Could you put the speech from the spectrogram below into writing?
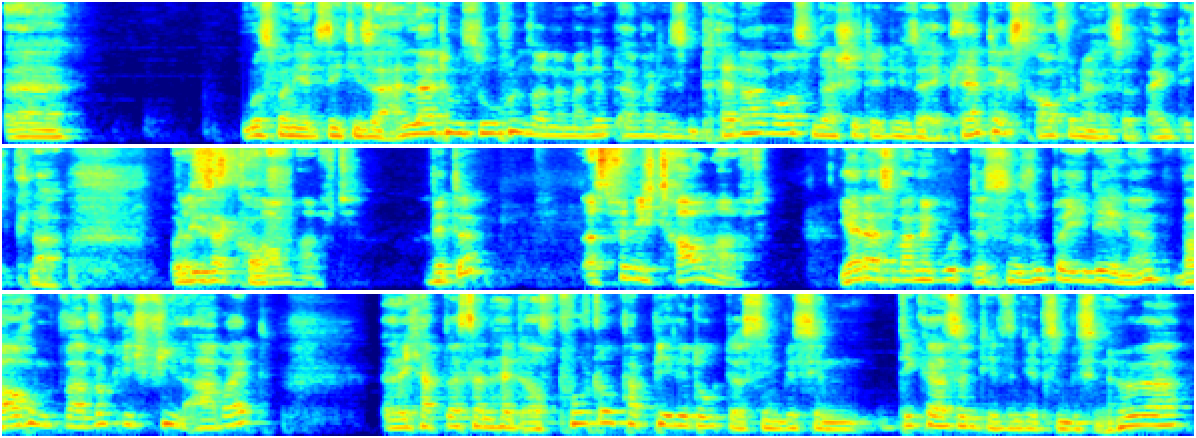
äh, muss man jetzt nicht diese Anleitung suchen, sondern man nimmt einfach diesen Trenner raus und da steht ja dieser Erklärtext drauf und dann ist das eigentlich klar. Und das dieser ist traumhaft. Bitte? Das finde ich traumhaft. Ja, das war eine gut, das ist eine super Idee, ne? War auch war wirklich viel Arbeit. Äh, Ich habe das dann halt auf Fotopapier gedruckt, dass sie ein bisschen dicker sind. Die sind jetzt ein bisschen höher.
